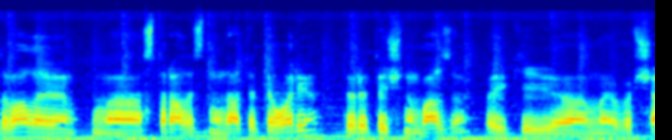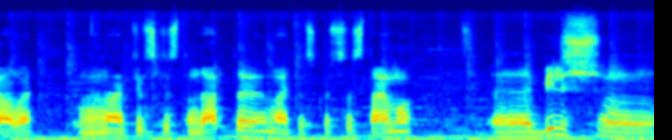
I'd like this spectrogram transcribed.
Надавали, м, старались надати теорію, теоретичну базу, по якій е, ми вивчали натівські стандарти, натівську систему. Е, Більш е,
